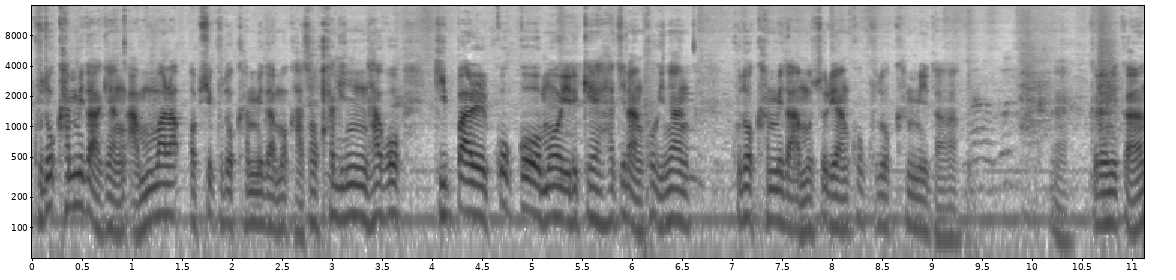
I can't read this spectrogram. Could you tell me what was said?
구독합니다. 그냥 아무 말 없이 구독합니다. 뭐 가서 확인하고 깃발 꽂고 뭐 이렇게 하진 않고 그냥 구독합니다. 아무 소리 않고 구독합니다. 네, 그러니까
